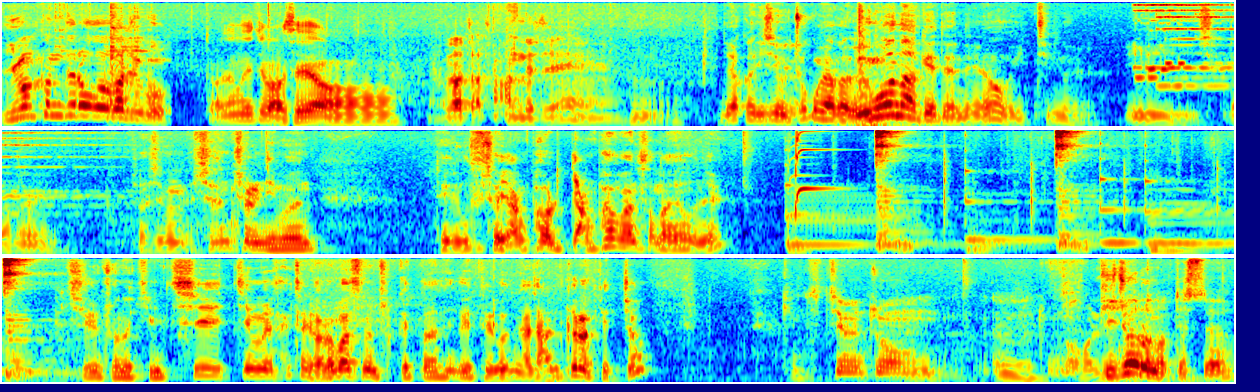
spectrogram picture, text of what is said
이만큼 들어가가지고 짜증 내지 마세요. 나 짜증 안 내지. 근데 약간 이제 조금 약간 응원하게 되네요 이 팀을 이 식당을. 자 지금 최승철님은 되게 능수처 양파 양파만 써나요 오늘? 지금 저는 김치찜을 살짝 열어봤으면 좋겠다는 생각이 들거든요. 아직 안 끓었겠죠? 김치찜은 좀, 예, 좀더 걸리. 비주얼은 어땠어요?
